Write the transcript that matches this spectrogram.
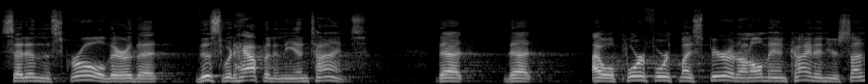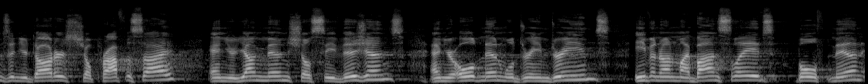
said in the scroll there that this would happen in the end times. That, that I will pour forth my spirit on all mankind, and your sons and your daughters shall prophesy, and your young men shall see visions, and your old men will dream dreams. Even on my bond slaves, both men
